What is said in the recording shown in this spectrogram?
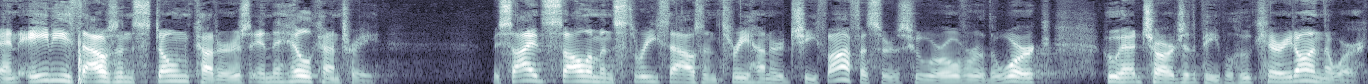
and 80,000 stone cutters in the hill country. Besides Solomon's 3,300 chief officers who were over the work, who had charge of the people who carried on the work.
